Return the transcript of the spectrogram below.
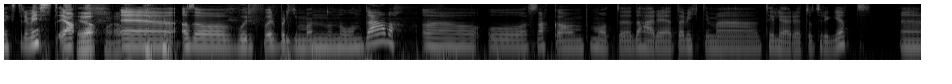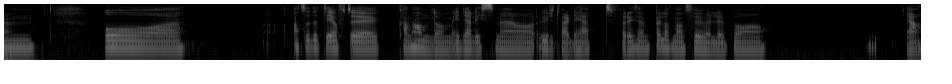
ekstremist? Ja. Ja, ja. Eh, altså, hvorfor blir man noen det, da? Og, og snakka om på en måte det her at det er viktig med tilhørighet og trygghet. Um, og at dette ofte kan handle om idealisme og urettferdighet, f.eks. At man føler på ja,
